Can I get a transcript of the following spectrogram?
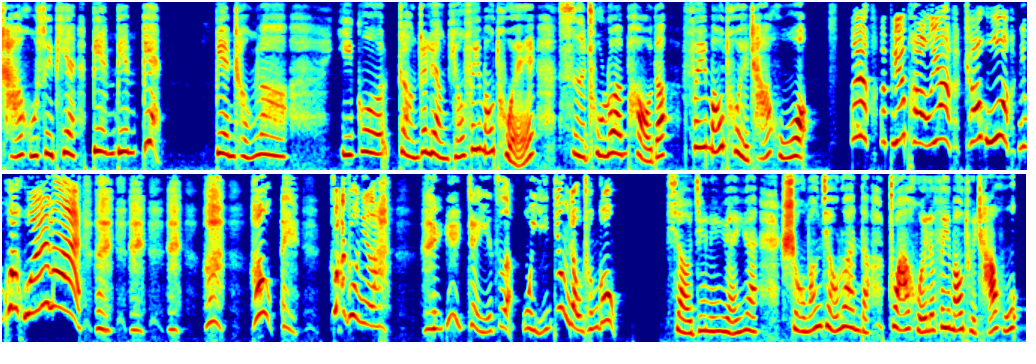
茶壶碎片变变变，变成了一个长着两条飞毛腿、四处乱跑的飞毛腿茶壶。哎呀，别跑呀，茶壶，你快回来！哎哎哎啊，好，哎，抓住你了！嘿，这一次我一定要成功。小精灵圆圆手忙脚乱的抓回了飞毛腿茶壶。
